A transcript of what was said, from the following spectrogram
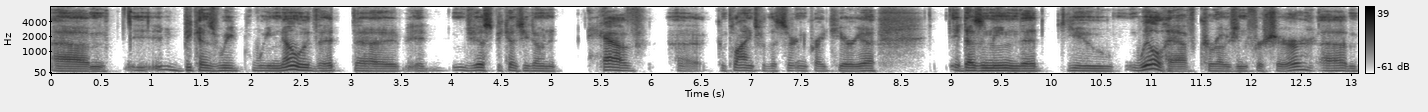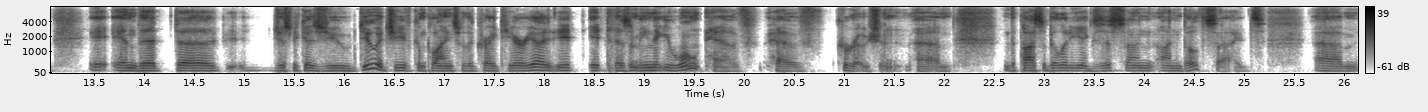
Um, because we we know that uh, it, just because you don't have uh, compliance with a certain criteria it doesn't mean that you will have corrosion for sure, um, and that uh, just because you do achieve compliance with the criteria, it, it doesn't mean that you won't have have corrosion. Um, the possibility exists on on both sides. Um,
